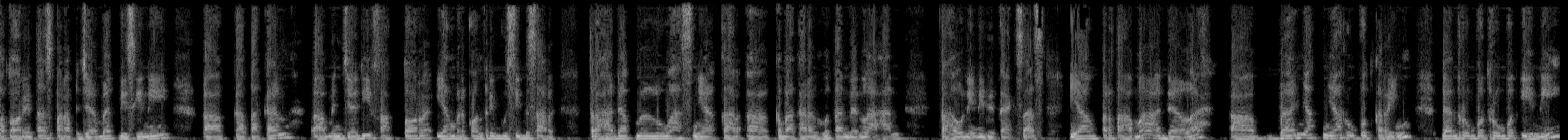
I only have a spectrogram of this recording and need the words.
otoritas para pejabat di sini uh, katakan uh, menjadi faktor yang berkontribusi besar terhadap meluasnya uh, kebakaran hutan dan lahan tahun ini di Texas. Yang pertama adalah uh, banyaknya rumput kering dan rumput-rumput ini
